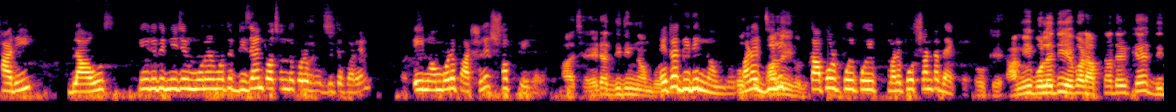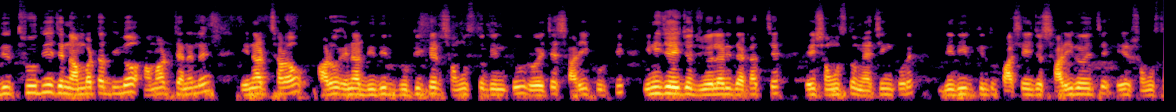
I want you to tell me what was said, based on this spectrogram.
শাড়ি ব্লাউজ কেউ যদি নিজের মনের মতো ডিজাইন পছন্দ করে দিতে পারেন এই নম্বরে পাঠালে সব পেয়ে যাবে আচ্ছা এটা দিদির নম্বর? এটা দিদির নম্বর। মানে যিনি কাপড় পই- পই- মানে পোর্শনটা দেখে। ওকে আমি বলে দিই এবার আপনাদেরকে দিদির থ্রু দিয়ে যে নাম্বারটা দিল আমার চ্যানেলে এনার ছাড়াও আরও এনার দিদির বুটিকের সমস্ত কিন্তু রয়েছে শাড়ি কুর্তি। ইনি যে এই যে জুয়েলারি দেখাচ্ছে এই সমস্ত ম্যাচিং করে দিদির কিন্তু পাশে এই যে শাড়ি রয়েছে এর সমস্ত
